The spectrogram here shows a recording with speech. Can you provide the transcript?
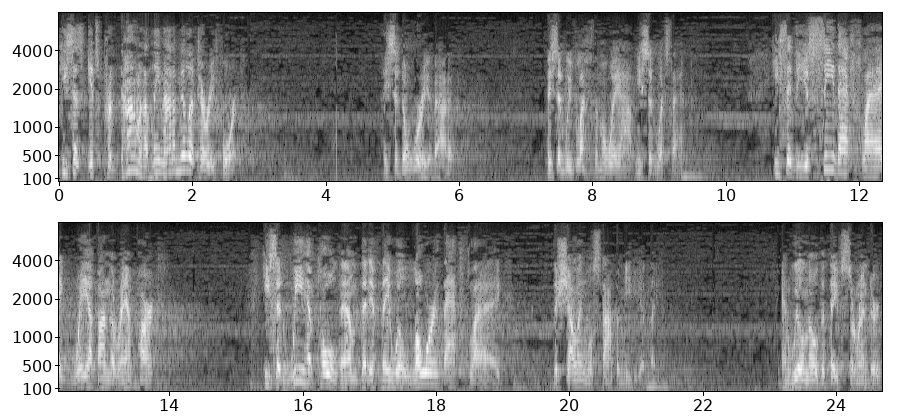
He says, it's predominantly not a military fort. He said, Don't worry about it. They said, We've left them a way out. And he said, What's that? He said, Do you see that flag way up on the rampart? He said, We have told them that if they will lower that flag, the shelling will stop immediately. And we'll know that they've surrendered,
